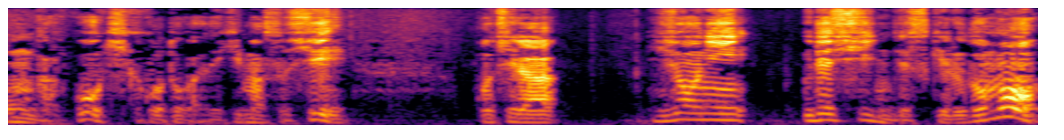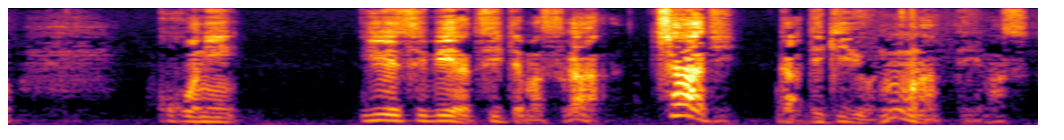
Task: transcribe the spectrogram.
音楽を聴くことができますし、こちら、非常に嬉しいんですけれども、ここに USB がついてますが、チャージができるようにもなっています。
